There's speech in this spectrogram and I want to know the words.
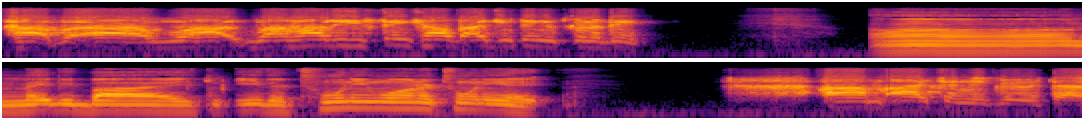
How, uh, well, well, how do you think? How bad do you think it's going to be? Um, maybe by either twenty-one or twenty-eight. Um, I tend to agree with that,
